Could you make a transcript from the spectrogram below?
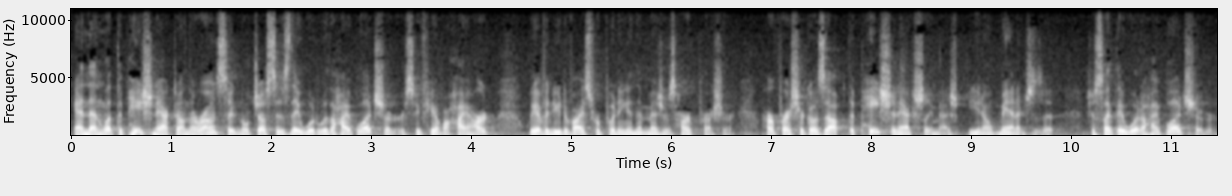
and then let the patient act on their own signal just as they would with a high blood sugar. So if you have a high heart, we have a new device we're putting in that measures heart pressure. Heart pressure goes up, the patient actually measure, you know manages it just like they would a high blood sugar.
